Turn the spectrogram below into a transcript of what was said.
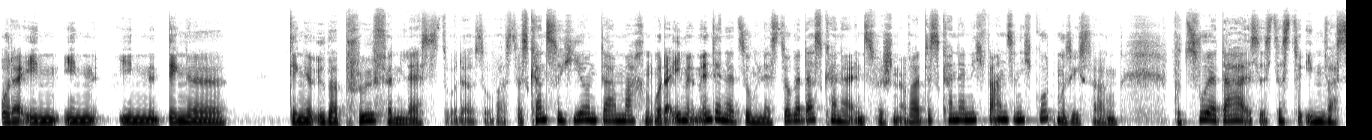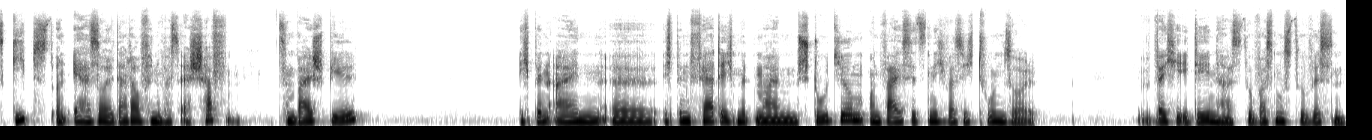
oder ihnen, ihnen, ihnen Dinge, Dinge überprüfen lässt oder sowas. Das kannst du hier und da machen oder eben im Internet suchen lässt. Sogar das kann er inzwischen, aber das kann er nicht wahnsinnig gut, muss ich sagen. Wozu er da ist, ist, dass du ihm was gibst und er soll daraufhin was erschaffen. Zum Beispiel, ich bin ein, äh, ich bin fertig mit meinem Studium und weiß jetzt nicht, was ich tun soll. Welche Ideen hast du? Was musst du wissen?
